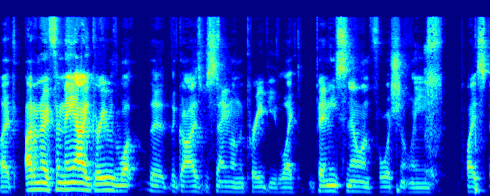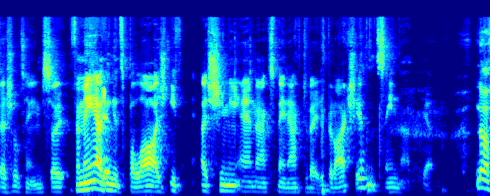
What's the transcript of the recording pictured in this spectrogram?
Like, I don't know. For me, I agree with what the, the guys were saying on the preview. Like, Benny Snell, unfortunately, plays special teams. So, for me, I think it's Ballage, if assuming Ant Mac's been activated, but I actually haven't seen that yet. No,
